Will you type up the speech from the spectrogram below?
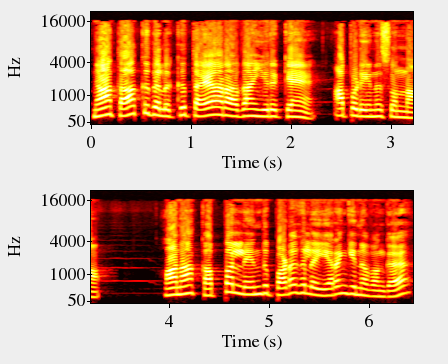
நான் தாக்குதலுக்கு தயாரா தான் இருக்கேன் அப்படின்னு சொன்னான். ஆனா கப்பல்லேருந்து படகுல இறங்கினவங்க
